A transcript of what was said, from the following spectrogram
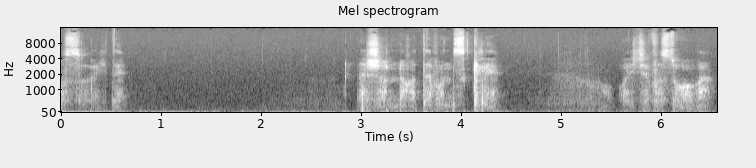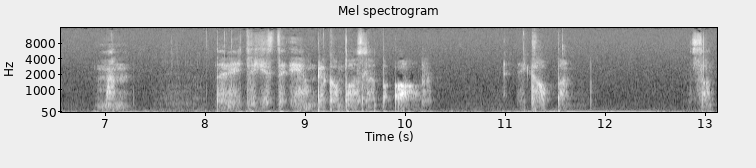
også viktig. Jeg skjønner at det er vanskelig å ikke få sove, men det viktigste er om du kan bare slappe av i kroppen. Sånn.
